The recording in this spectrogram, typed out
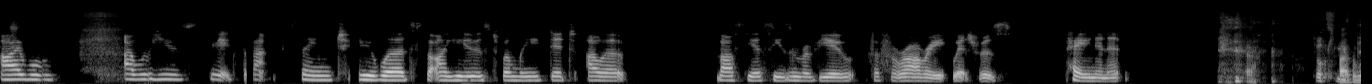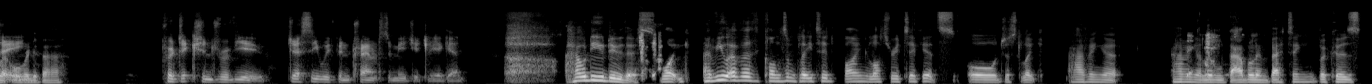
I will, I will use the exact same two words that I used when we did our last year's season review for Ferrari, which was pain in it. Yeah. Talking about pain, already there predictions review. Jesse, we've been trounced immediately again. How do you do this? Like, have you ever contemplated buying lottery tickets or just like having a having a little dabble in betting? Because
